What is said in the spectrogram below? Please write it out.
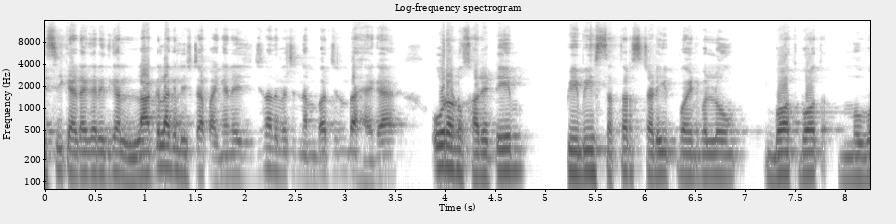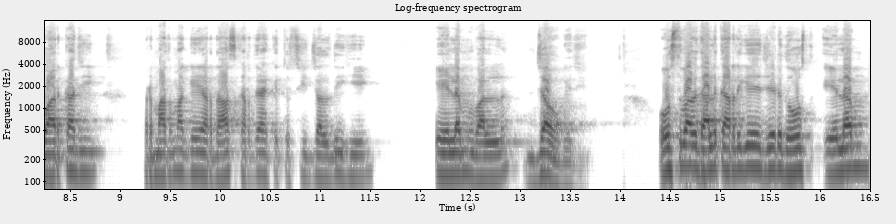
SC ਕੈਟਾਗਰੀ ਦੀਆਂ ਅਲੱਗ-ਅਲੱਗ ਲਿਸਟਾਂ ਪਾਈਆਂ ਨੇ ਜੀ, ਜਿਨ੍ਹਾਂ ਦੇ ਵਿੱਚ ਨੰਬਰ ਜਿਨ੍ਹਾਂ ਦਾ ਹੈਗਾ ਉਹਨਾਂ ਨੂੰ ਸਾਡੀ ਟੀਮ PB70 ਸਟੱਡੀ ਪੁਆਇੰਟ ਵੱਲੋਂ ਬਹੁਤ-ਬਹੁਤ ਮੁਬਾਰਕਾਂ ਜੀ। ਪਰਮਾਤਮਾ ਅੱਗੇ ਅਰਦਾਸ ਕਰਦੇ ਹਾਂ ਕਿ ਤੁਸੀਂ ਜਲਦੀ ਹੀ ਏਲਮ ਵੱਲ ਜਾਓਗੇ ਜੀ। ਉਸ ਤੋਂ ਬਾਅਦ ਗੱਲ ਕਰ ਲਈਏ ਜਿਹੜੇ ਦੋਸਤ ਏਲਮ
